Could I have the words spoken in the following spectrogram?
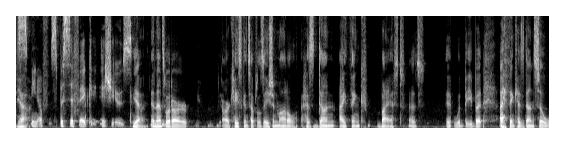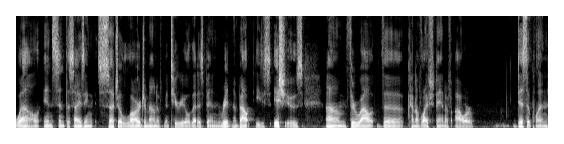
Yeah. you know, specific issues. Yeah. And that's mm-hmm. what our our case conceptualization model has done, I think, biased as it would be, but I think has done so well in synthesizing such a large amount of material that has been written about these issues um, throughout the kind of lifespan of our discipline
